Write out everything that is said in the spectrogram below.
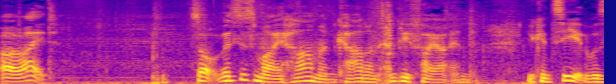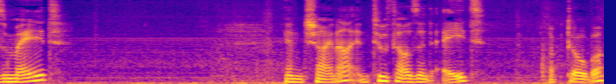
Alright. So this is my Harman Kardon amplifier and you can see it was made in China in 2008 October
